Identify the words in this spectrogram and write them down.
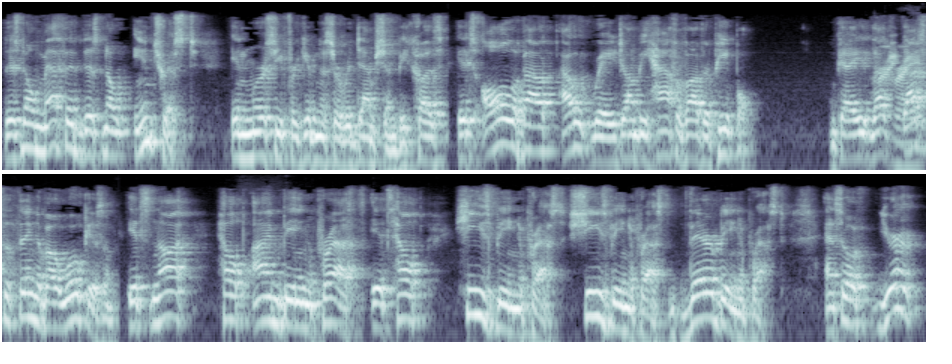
There's no method. There's no interest in mercy, forgiveness, or redemption because it's all about outrage on behalf of other people. Okay, that, right. that's the thing about wokeism. It's not help I'm being oppressed. It's help he's being oppressed, she's being oppressed, they're being oppressed. And so if you're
